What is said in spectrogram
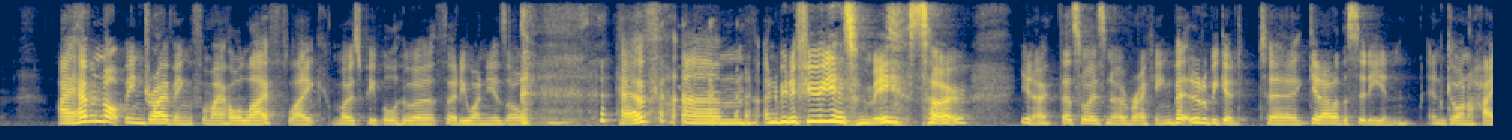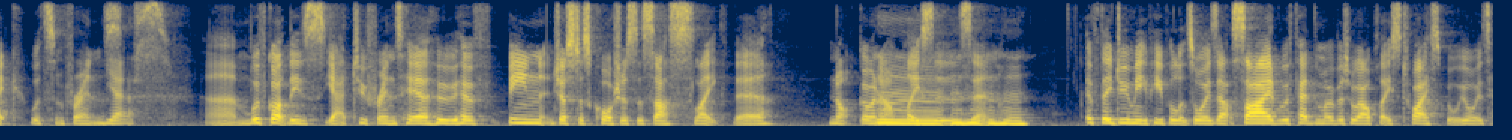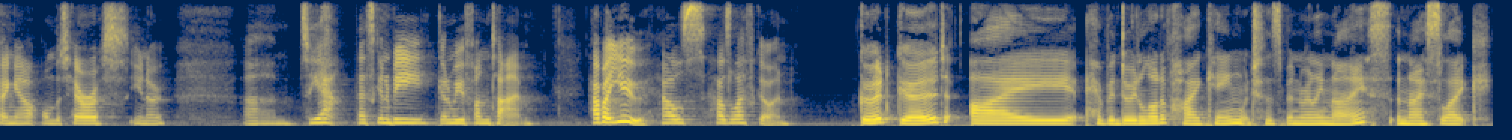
I haven't not been driving for my whole life, like most people who are 31 years old have. Um, only been a few years for me, so you know that's always nerve wracking. But it'll be good to get out of the city and, and go on a hike with some friends. Yes. Um, we've got these yeah two friends here who have been just as cautious as us. Like they're not going out mm, places, mm-hmm, and mm-hmm. if they do meet people, it's always outside. We've had them over to our place twice, but we always hang out on the terrace. You know. Um, so yeah, that's gonna be gonna be a fun time. How about you? How's how's life going? Good, good. I have been doing a lot of hiking, which has been really nice. A nice, like,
